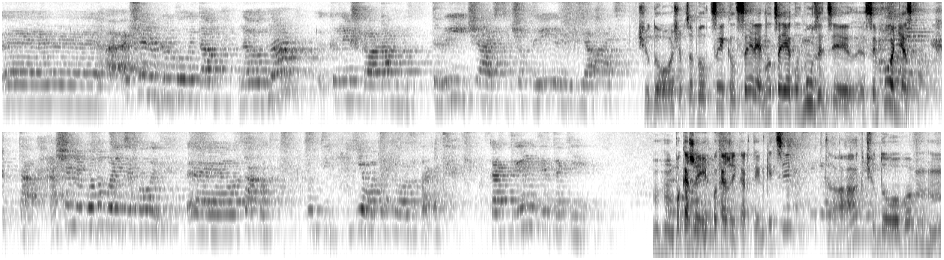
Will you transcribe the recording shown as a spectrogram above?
Е, а, ще люблю, коли там не одна книжка, а там три часті, чотири, п'ять. Чудово, щоб це був цикл, серія. Ну це як в музиці, симфонія. Так, а ще мені подобається, коли е, отак от тут є отакі от, отак от картинки такі. Угу. Покажи їх, покажи картинки ці. Так, чудово. Угу.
